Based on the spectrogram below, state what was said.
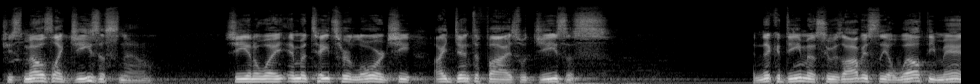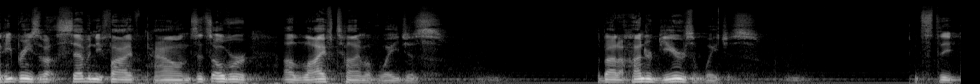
She smells like Jesus now. She, in a way, imitates her Lord. She identifies with Jesus. And Nicodemus, who is obviously a wealthy man, he brings about 75 pounds. It's over a lifetime of wages. It's about 100 years of wages. It's, the,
